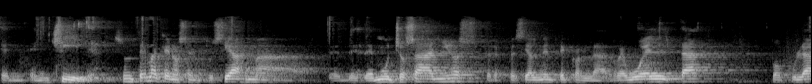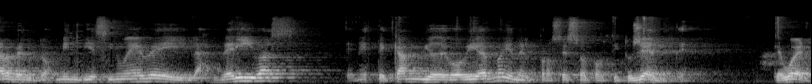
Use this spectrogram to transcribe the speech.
en, Chile. Es un tema que nos entusiasma desde muchos años, pero especialmente con la revuelta popular del 2019 y las derivas en este cambio de gobierno y en el proceso constituyente. Que bueno,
